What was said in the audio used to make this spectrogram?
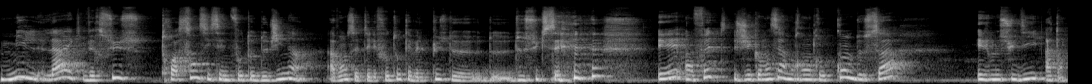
1000 likes versus 300 si c'est une photo de Gina. Avant, c'était les photos qui avaient le plus de, de- succès. et en fait, j'ai commencé à me rendre compte de ça et je me suis dit, attends,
